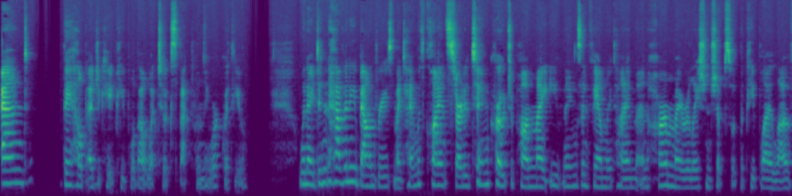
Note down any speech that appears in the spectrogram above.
And they help educate people about what to expect when they work with you. When I didn't have any boundaries, my time with clients started to encroach upon my evenings and family time and harm my relationships with the people I love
